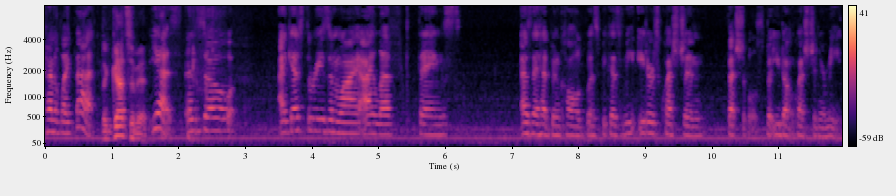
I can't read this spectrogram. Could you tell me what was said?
kind of like that. The guts of it. Yes, and so I guess the reason why I left things as they had been called was because meat eaters question vegetables, but you don't question your meat.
